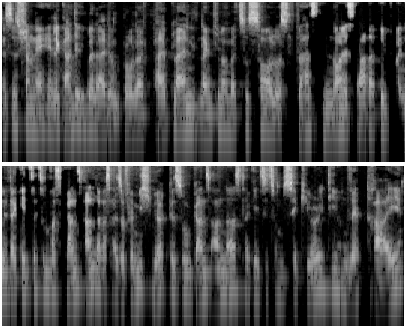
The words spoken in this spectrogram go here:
Das ist schon eine elegante Überleitung, Product Pipeline. Dann gehen wir mal zu Solus. Du hast ein neues Startup gegründet, da geht es jetzt um was ganz anderes. Also für mich wirkt es so ganz anders. Da geht es jetzt um Security und Web 3.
